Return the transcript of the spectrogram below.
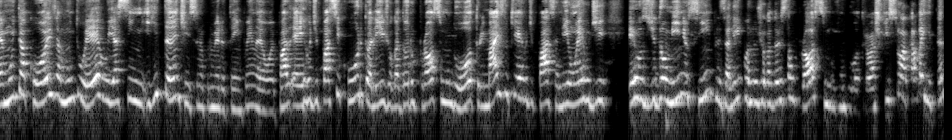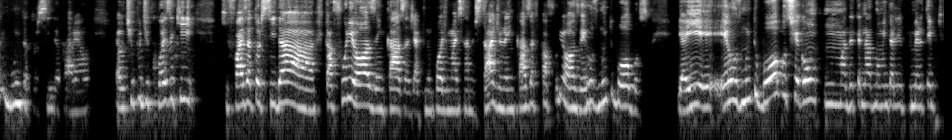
é muita coisa, muito erro, e assim, irritante isso no primeiro tempo, hein, Léo? É, é, erro de passe curto ali, jogador próximo um do outro, e mais do que erro de passe ali, um erro de erros de domínio simples ali, quando os jogadores estão próximos um do outro. Eu acho que isso acaba irritando muito a torcida, cara. É o, é o tipo de coisa que, que faz a torcida ficar furiosa em casa, já que não pode mais estar no estádio, né? Em casa ficar furiosa, erros muito bobos. E aí, erros muito bobos, chegou um, um determinado momento ali do primeiro tempo que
